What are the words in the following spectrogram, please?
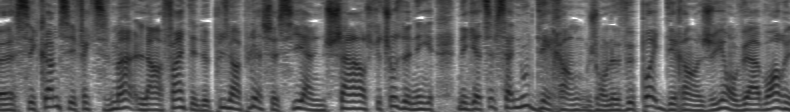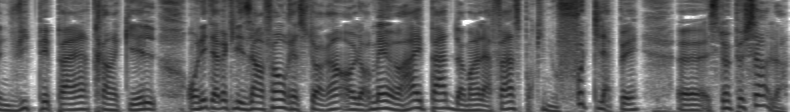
Euh, c'est comme si effectivement l'enfant était de plus en plus associé à une charge, quelque chose de négatif. Ça nous dérange. On ne veut pas être dérangé. On veut avoir une vie pépère tranquille. On est avec les enfants au restaurant, on leur met un iPad devant la face pour qu'ils nous foutent la paix. Euh, c'est un peu ça, là.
